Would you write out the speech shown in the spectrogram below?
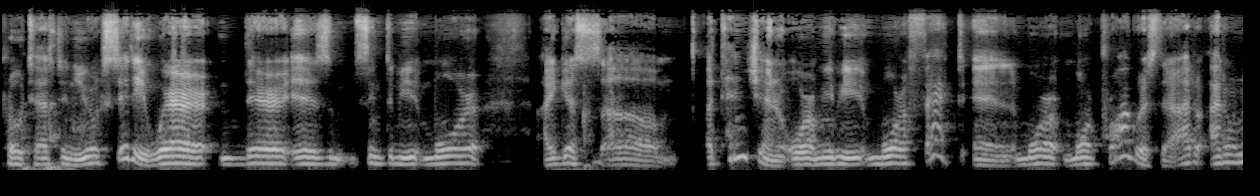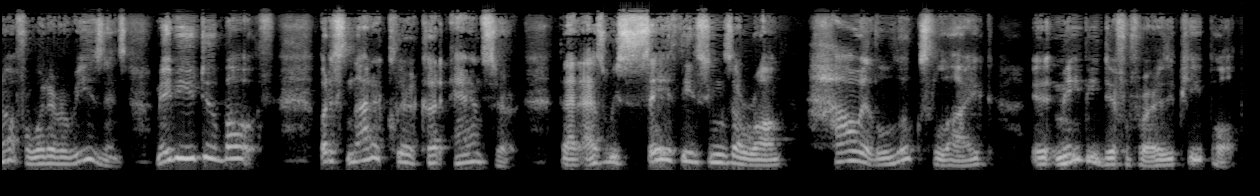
protest in New York City where there is seem to be more, I guess, um, attention or maybe more effect and more more progress there. I don't, I don't know for whatever reasons. Maybe you do both, but it's not a clear cut answer that as we say these things are wrong, how it looks like it may be different for other people.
